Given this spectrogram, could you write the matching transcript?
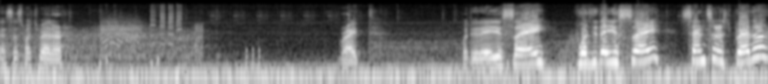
Sensor's much better. Right. What did I just say? What did I just say? Sensor is better?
